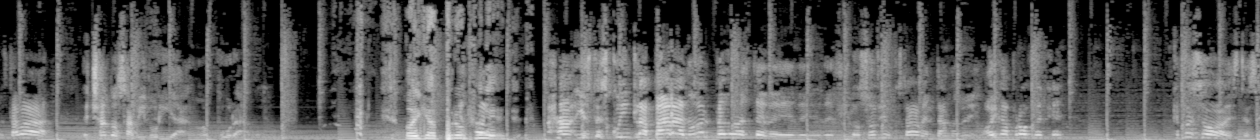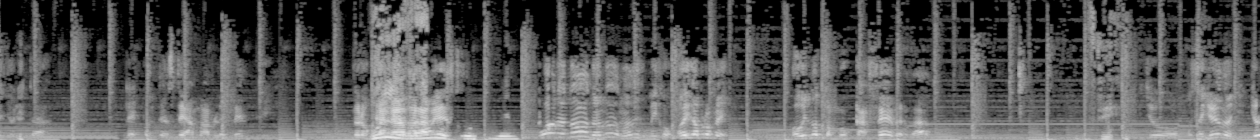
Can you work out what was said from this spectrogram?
estaba echando sabiduría, ¿no? Pura, güey. Oiga, profe, Ajá, y este escuincla para, ¿no? El pedo este de, de, de filosófico que estaba aventando, ¿no? Oiga, profe, ¿qué? ¿Qué pasó, este señorita? Le contesté amablemente. Pero cagado a la vez. profe. No, no, no, no, no, no, dijo- me dijo, oiga, profe, hoy no tomó café, ¿verdad? Sí. Yo, o sea, yo no, yo,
